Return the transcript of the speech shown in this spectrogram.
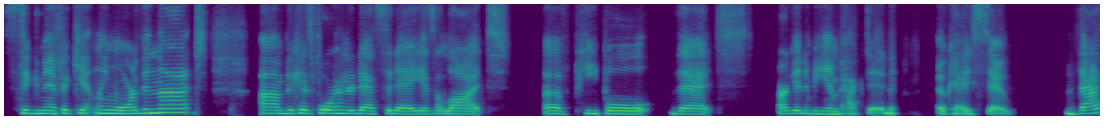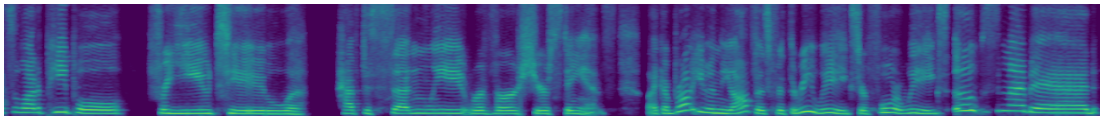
significantly more than that, um, because 400 deaths a day is a lot of people that are going to be impacted. Okay, so that's a lot of people for you to have to suddenly reverse your stance. Like I brought you in the office for three weeks or four weeks. Oops, my bad.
